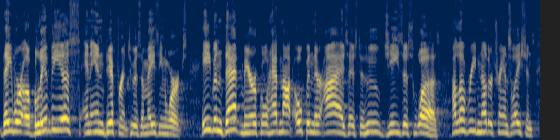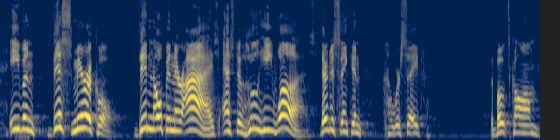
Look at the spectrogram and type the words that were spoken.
They were oblivious and indifferent to his amazing works. Even that miracle had not opened their eyes as to who Jesus was. I love reading other translations. Even this miracle didn't open their eyes as to who he was. They're just thinking, oh, we're safe. The boat's calm.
